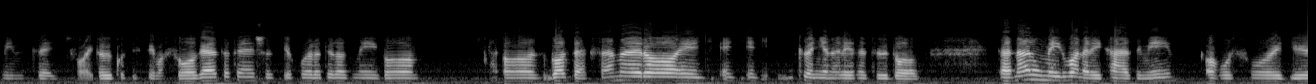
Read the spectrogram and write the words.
mint egyfajta ökoszisztéma szolgáltatás, az gyakorlatilag még a, a gazdák számára egy, egy, egy könnyen elérhető dolog. Tehát nálunk még van elég házi mély, ahhoz, hogy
